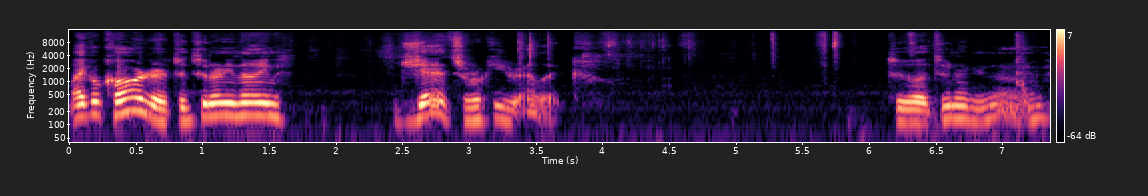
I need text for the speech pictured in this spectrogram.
Michael Carter to 299 Jets rookie relic. To uh, 299.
